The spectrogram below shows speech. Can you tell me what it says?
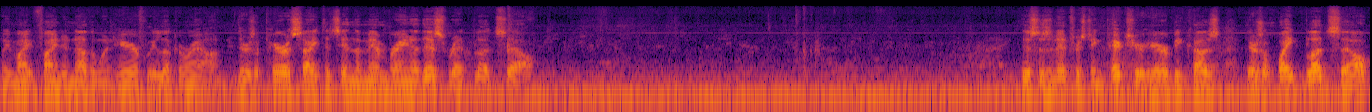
We might find another one here if we look around. There's a parasite that's in the membrane of this red blood cell. This is an interesting picture here because there's a white blood cell,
